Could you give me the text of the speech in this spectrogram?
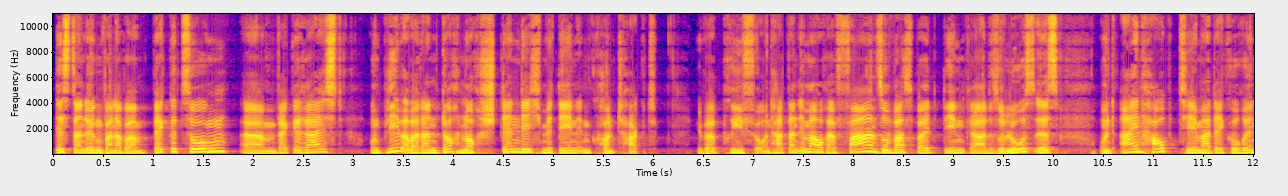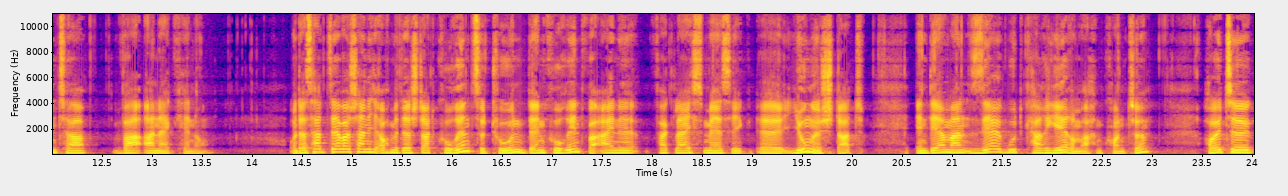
ist dann irgendwann aber weggezogen, ähm, weggereist und blieb aber dann doch noch ständig mit denen in Kontakt über Briefe und hat dann immer auch erfahren, so was bei denen gerade so los ist. Und ein Hauptthema der Korinther war Anerkennung. Und das hat sehr wahrscheinlich auch mit der Stadt Korinth zu tun, denn Korinth war eine vergleichsmäßig äh, junge Stadt, in der man sehr gut Karriere machen konnte. Heute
